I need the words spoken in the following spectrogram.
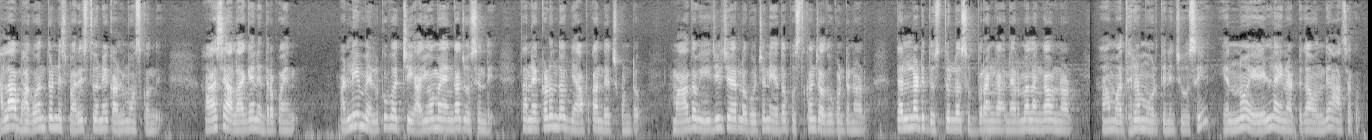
అలా భగవంతుణ్ణి స్మరిస్తూనే కళ్ళు మూసుకుంది. ఆశ అలాగే నిద్రపోయింది. మళ్ళీ మెలకు వచ్చి అయోమయంగా చూసింది. తను ఎక్కడుందో జ్ఞాపకం తెచ్చుకుంటూ. మాధవ్ ఈజీ చైర్లో కూర్చొని ఏదో పుస్తకం చదువుకుంటున్నాడు. తెల్లటి దుస్తుల్లో శుభ్రంగా నిర్మలంగా ఉన్నాడు. ఆ మధురమూర్తిని చూసి ఎన్నో ఏళ్ళు అయినట్టుగా ఉంది ఆశకు.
